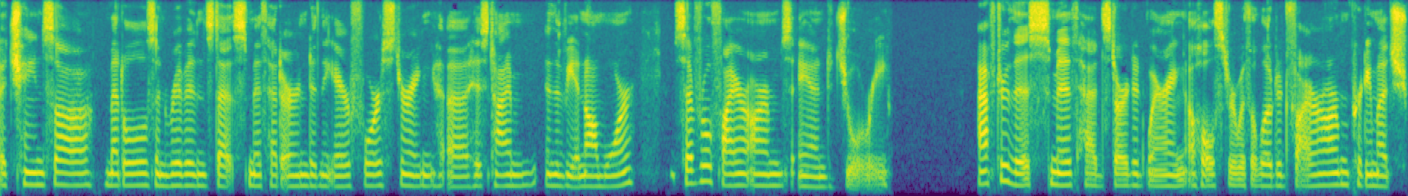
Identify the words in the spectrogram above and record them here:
a chainsaw, medals, and ribbons that Smith had earned in the Air Force during uh, his time in the Vietnam War, several firearms, and jewelry. After this, Smith had started wearing a holster with a loaded firearm pretty much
